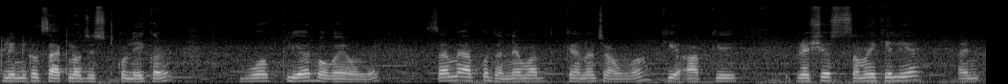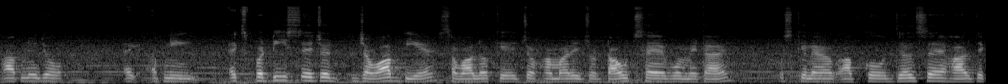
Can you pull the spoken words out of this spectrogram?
क्लिनिकल साइकोलॉजिस्ट को लेकर, वो क्लियर हो गए होंगे। सर मैं आपको धन्यवाद कहना चाहूँगा कि आपके प्रेशियस समय के लिए एंड आपने जो अपनी एक्सपर्टीज से जो जवाब दिए, सवालों के जो हमारे जो डाउट्स है, वो मिटाए। उसके लिए आपको दिल से हार्दिक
